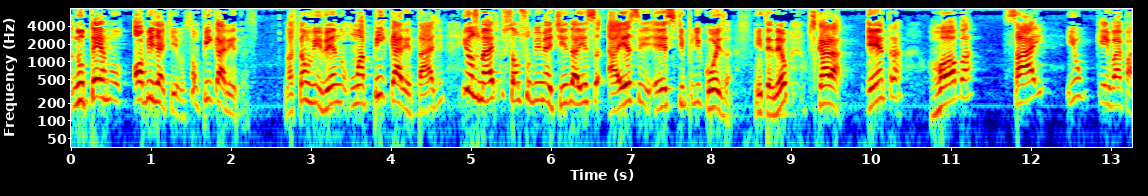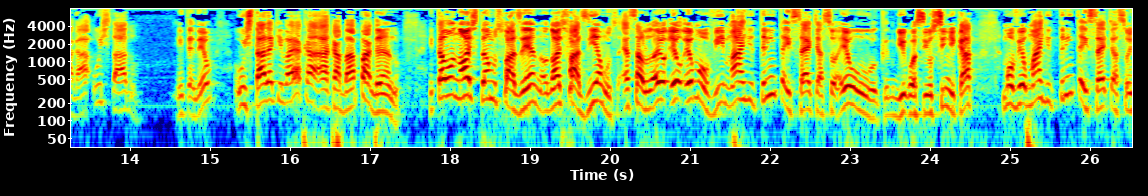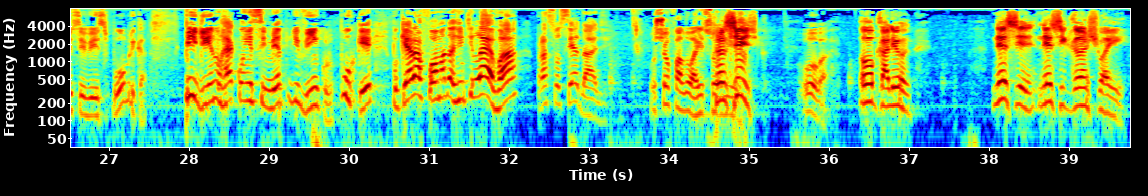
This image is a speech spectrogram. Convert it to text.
no termo objetivo, são picaretas. Nós estamos vivendo uma picaretagem e os médicos são submetidos a, isso, a esse, esse tipo de coisa, entendeu? Os caras entram, rouba, sai e o, quem vai pagar? O Estado, entendeu? O Estado é que vai aca acabar pagando. Então nós estamos fazendo, nós fazíamos essa luta. Eu, eu, eu, movi mais de 37 ações, eu digo assim, o sindicato moveu mais de 37 ações civis públicas pedindo reconhecimento de vínculo. Por quê? Porque era a forma da gente levar para a sociedade. O senhor falou aí sobre. Francisco! Oba. Ô, Calil, nesse, nesse gancho aí,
